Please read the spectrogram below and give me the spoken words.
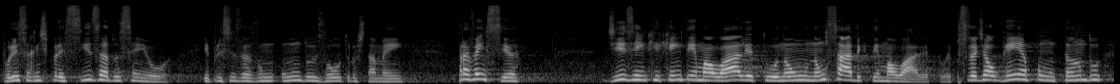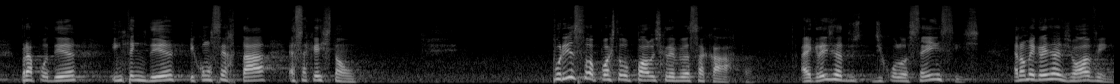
Por isso a gente precisa do Senhor e precisa um, um dos outros também para vencer. Dizem que quem tem mau hálito não, não sabe que tem mau hálito. Precisa de alguém apontando para poder entender e consertar essa questão. Por isso o apóstolo Paulo escreveu essa carta. A igreja de Colossenses era uma igreja jovem,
